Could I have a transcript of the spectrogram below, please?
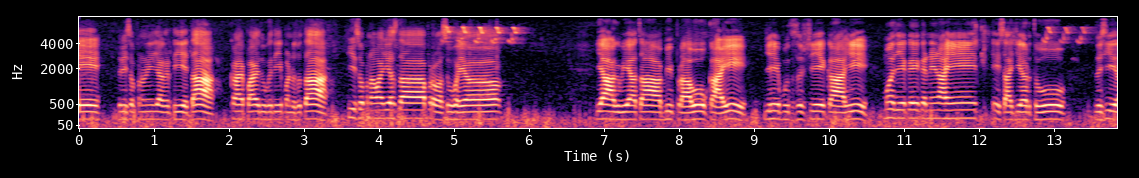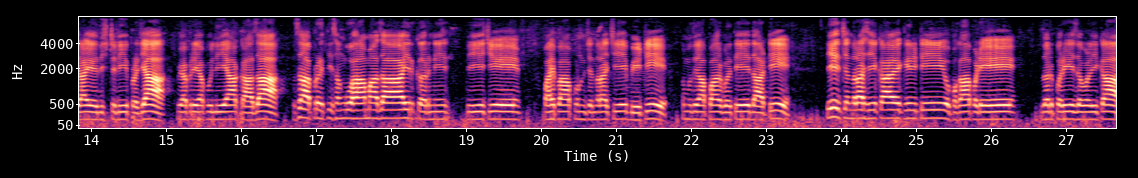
तरी स्वप्नाने जागृती येता. काय पाय दुखते पण होता की स्वप्न माझी असता प्रवास होय. या अगवियाचा अभिप्रावो काही जे भूतसृष्टी काही मग जे काही करणे नाही एसाची अर्थ हो. जशी राय अधिष्ठली प्रजा व्यापरी आपुली या काजा तसा प्रतिसंगू हा माझा इर करणे तेचे. पायपा चंद्राचे भेटे समुद्र अपार भरते दाटे. ते चंद्राचे काय किरीटे उपका पडे जर परी जवळिका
